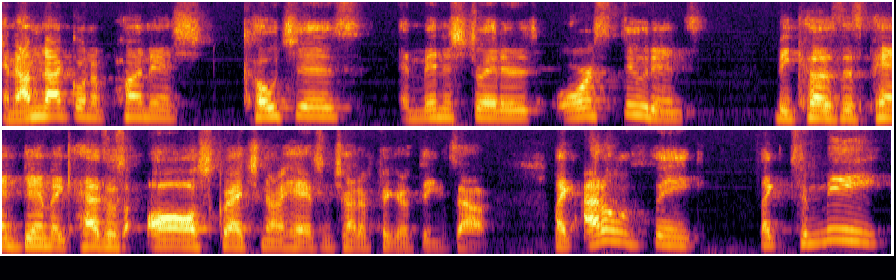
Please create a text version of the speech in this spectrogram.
And I'm not going to punish coaches, administrators, or students because this pandemic has us all scratching our heads and trying to figure things out. Like I don't think like to me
